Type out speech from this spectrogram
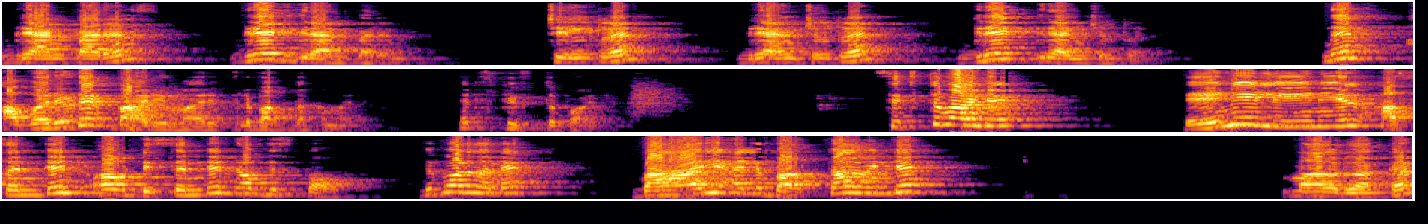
grandparents great grandparents children grandchildren great grandchildren then അവരുടെ ഭാര്യമാര് അല്ലെ ഭർത്താക്കന്മാര്. That's fifth point sixth point any lineal ascendant or descendant of this spouse ഇതുപോലെ തന്നെ ഭാര്യ അല്ലെങ്കിൽ ഭർത്താവിന്റെ മാതാപിതാക്കൾ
